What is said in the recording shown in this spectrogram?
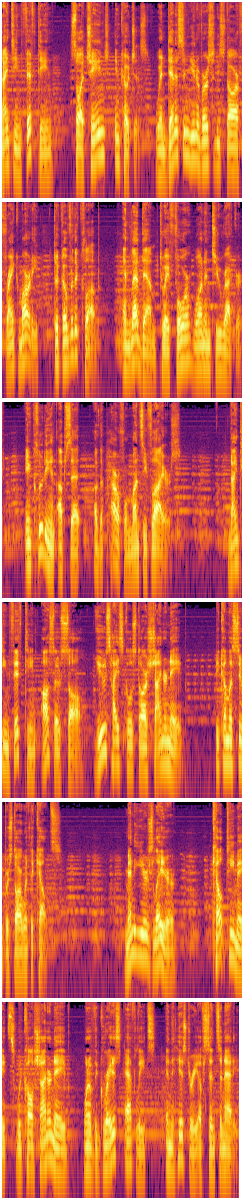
1915 saw a change in coaches when Denison University star Frank Marty took over the club and led them to a 4 1 2 record, including an upset of the powerful Muncie Flyers. 1915 also saw Hughes High School star Shiner Nabe become a superstar with the Celts. Many years later, Celt teammates would call Shiner Nabe one of the greatest athletes in the history of Cincinnati.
